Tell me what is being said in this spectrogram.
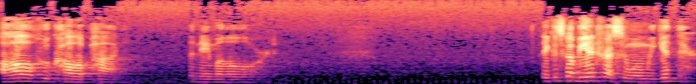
All who call upon the name of the Lord. Think it's going to be interesting when we get there.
